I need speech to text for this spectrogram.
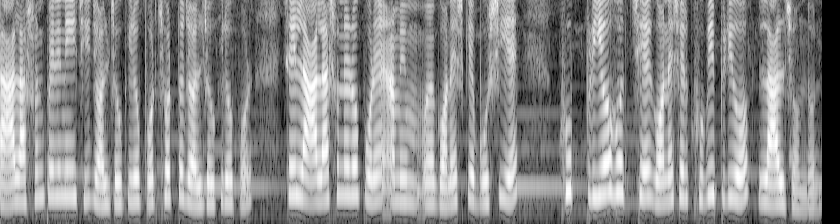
লাল আসন পেরে নিয়েছি জলচৌকির ওপর, ছোট্ট জলচৌকির ওপর। সেই লাল আসনের ওপরে আমি গণেশকে বসিয়ে খুব প্রিয় হচ্ছে গণেশের খুবই প্রিয় লাল চন্দন।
